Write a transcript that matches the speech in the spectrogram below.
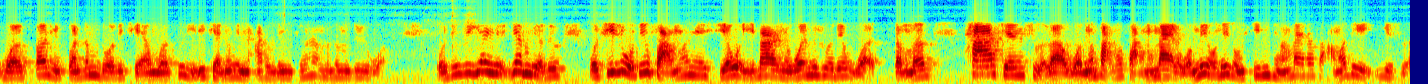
我帮你还这么多的钱，我自己的钱都给你拿出来，你凭什么这么对我？我就是咽咽不了这个。我其实我这个房子呢，写我一半呢，我也没说的，我等着他先死了，我能把他房子卖了，我没有那种心情卖他房子的意思。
